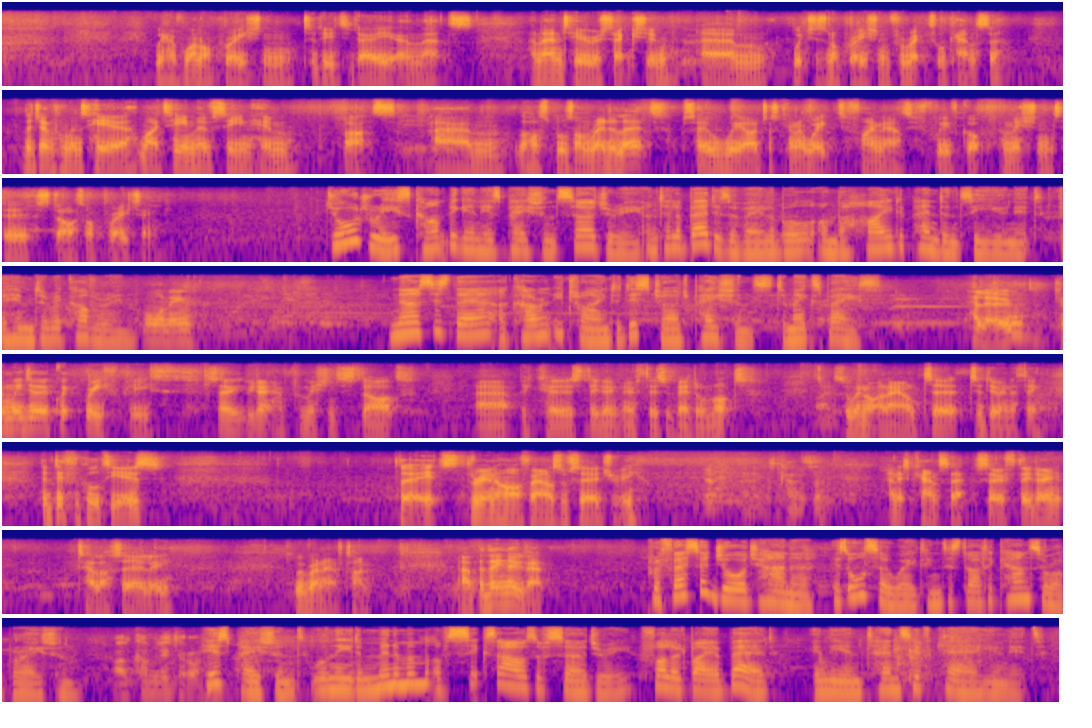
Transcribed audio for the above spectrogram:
We have one operation to do today, and that's an anterior resection, um, which is an operation for rectal cancer. The gentleman's here. My team have seen him, but um, the hospital's on red alert, so we are just going to wait to find out if we've got permission to start operating. George Rees can't begin his patient's surgery until a bed is available on the high dependency unit for him to recover in. Morning. Nurses there are currently trying to discharge patients to make space. Hello, can we do a quick brief, please? So we don't have permission to start uh, because they don't know if there's a bed or not. So we're not allowed to, to do anything. The difficulty is that it's three and a half hours of surgery. Yep, and it's cancer. And it's cancer. So if they don't tell us early, we run out of time. Uh, but they know that. Professor George Hanna is also waiting to start a cancer operation. I'll come later on. His patient will need a minimum of six hours of surgery, followed by a bed in the intensive care unit.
